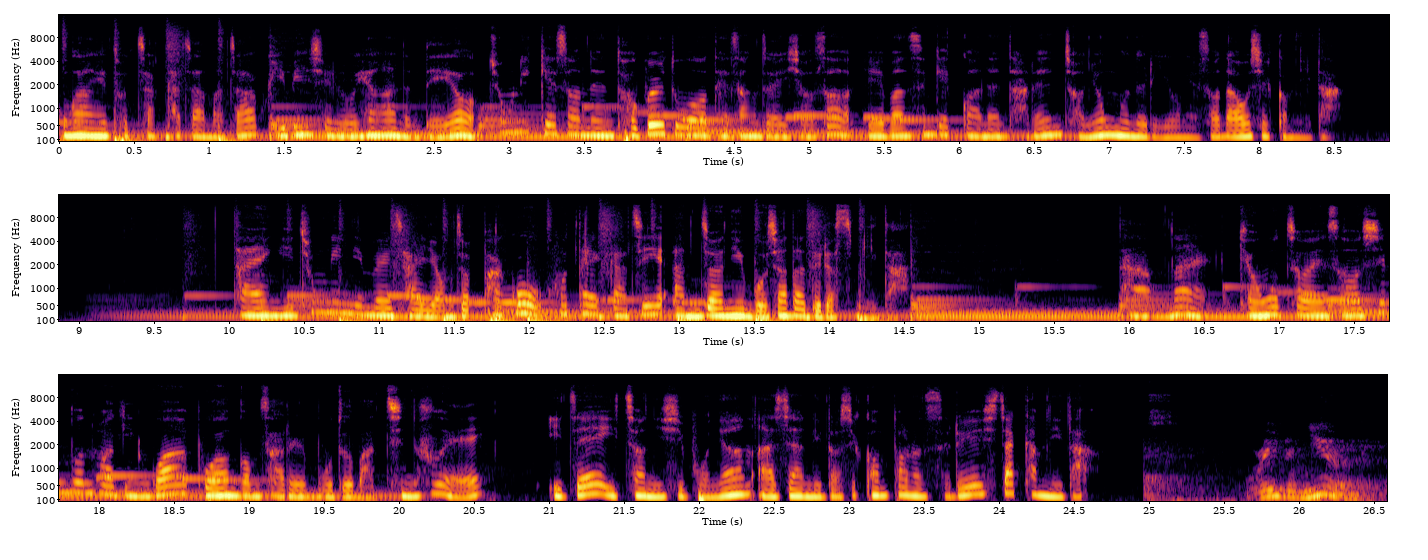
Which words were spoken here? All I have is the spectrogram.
공항에 도착하자마자 귀빈실로 향하는데요. 총리께서는 더블 도어 대상자이셔서 일반 승객과는 다른 전용문을 이용해서 나오실 겁니다. 다행히 총리님을 잘 영접하고 호텔까지 안전히 모셔다 드렸습니다. 다음날 경호처에서 신분 확인과 보안 검사를 모두 마친 후에 이제 2025년 아시안 리더십 컨퍼런스를 시작합니다. or even Europe,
